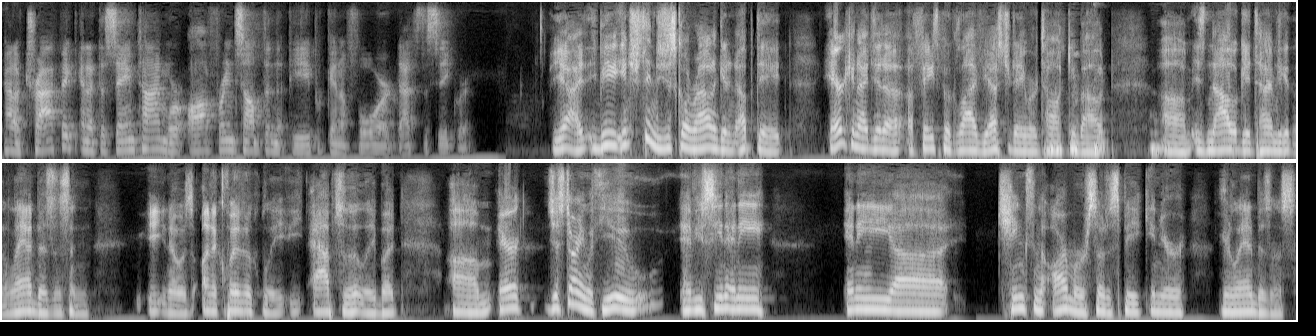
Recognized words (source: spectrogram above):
kind of traffic, and at the same time, we're offering something that people can afford. That's the secret. Yeah, it'd be interesting to just go around and get an update. Eric and I did a, a Facebook Live yesterday. We were talking about um, is now a good time to get in the land business, and you know, it was unequivocally absolutely. But um, Eric, just starting with you, have you seen any any uh, chinks in the armor, so to speak, in your your land business?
